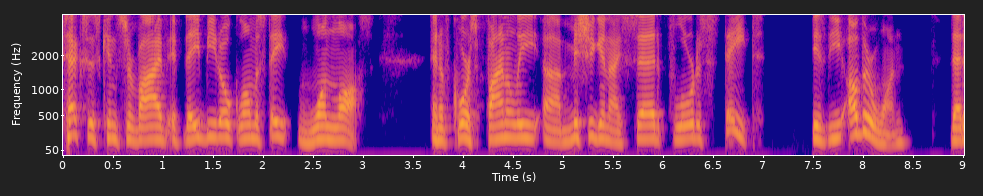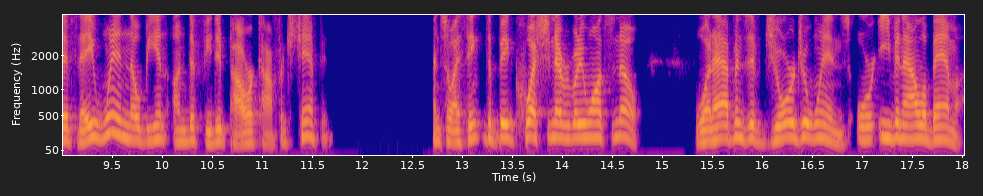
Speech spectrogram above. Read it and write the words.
Texas can survive if they beat Oklahoma State, one loss. And of course, finally, uh, Michigan, I said, Florida State is the other one that if they win, they'll be an undefeated power conference champion. And so I think the big question everybody wants to know what happens if Georgia wins or even Alabama?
